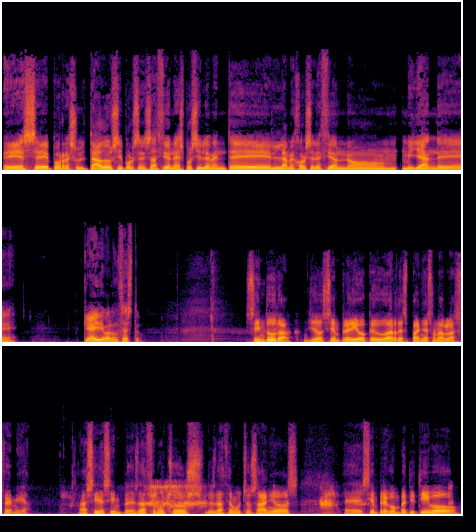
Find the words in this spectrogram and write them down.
Es eh, por resultados y por sensaciones posiblemente la mejor selección, ¿no? Millán, de... ¿Qué hay de baloncesto? Sin duda, yo siempre digo que dudar de España es una blasfemia. Así de simple, desde hace muchos, desde hace muchos años, eh, siempre competitivo,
